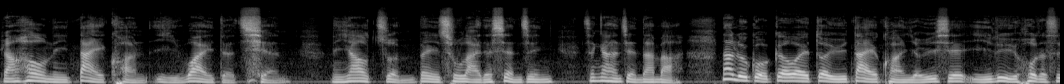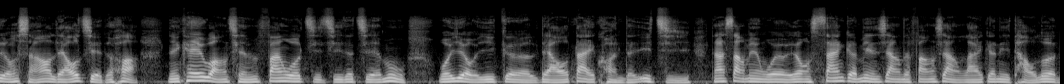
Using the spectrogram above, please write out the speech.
然后你贷款以外的钱。你要准备出来的现金，这应该很简单吧？那如果各位对于贷款有一些疑虑，或者是有想要了解的话，你可以往前翻我几集的节目，我有一个聊贷款的一集，那上面我有用三个面向的方向来跟你讨论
